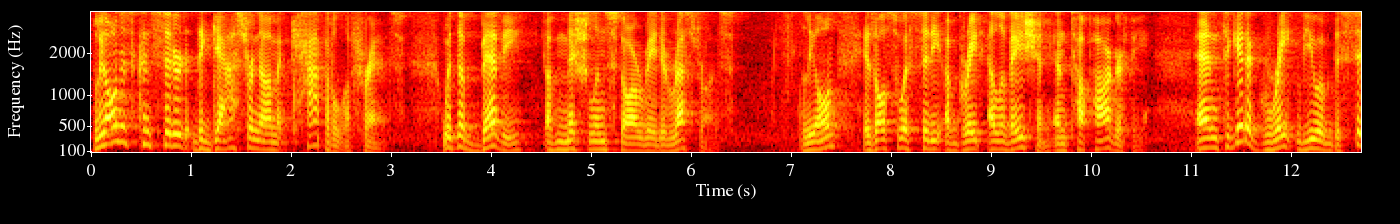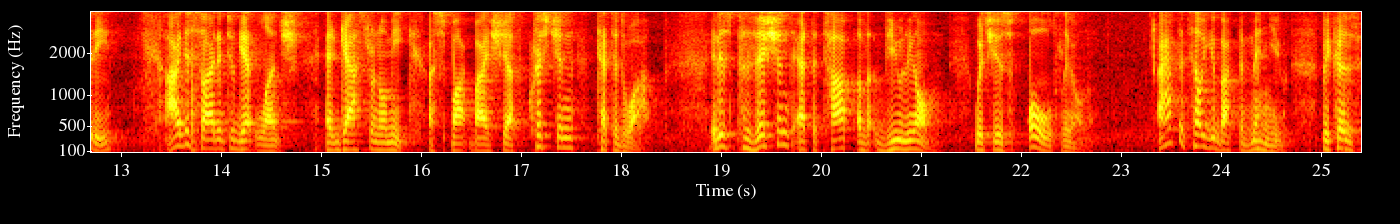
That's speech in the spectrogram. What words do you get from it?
Lyon is considered the gastronomic capital of France, with a bevy of Michelin star rated restaurants. Lyon is also a city of great elevation and topography. And to get a great view of the city, I decided to get lunch at Gastronomique, a spot by chef Christian Têtedoie. It is positioned at the top of Vieux Lyon, which is Old Lyon. I have to tell you about the menu because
